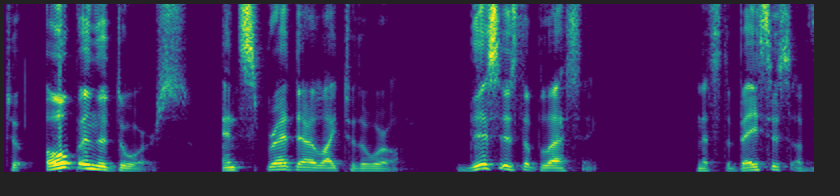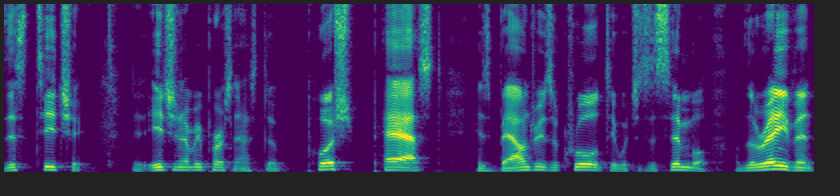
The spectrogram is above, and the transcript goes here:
to open the doors and spread their light to the world. This is the blessing. And that's the basis of this teaching that each and every person has to push past his boundaries of cruelty, which is a symbol of the raven,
